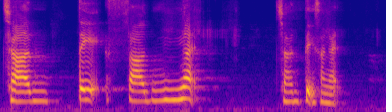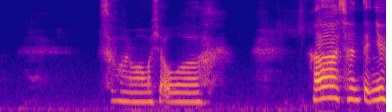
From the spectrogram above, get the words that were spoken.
Cantik sangat. Cantik sangat. Subhanallah, Masya Allah. Ah, cantiknya.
